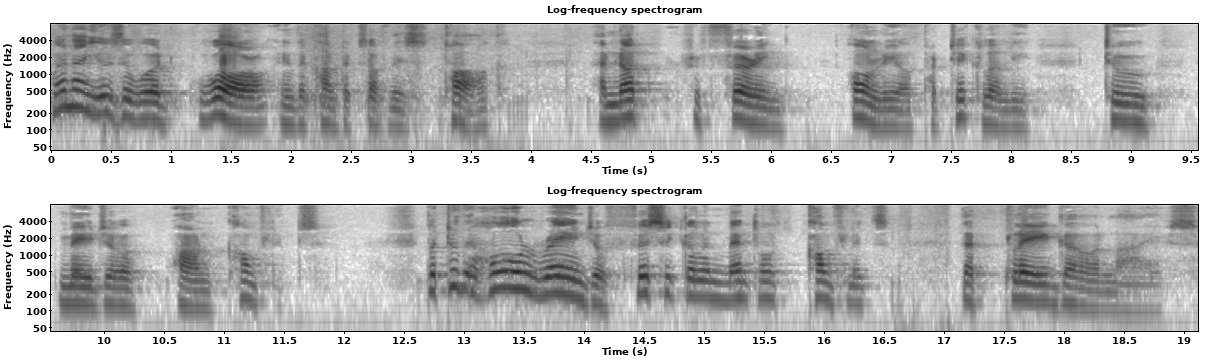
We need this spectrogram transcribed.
When I use the word war in the context of this talk, I'm not referring only or particularly to major armed conflicts, but to the whole range of physical and mental conflicts that plague our lives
